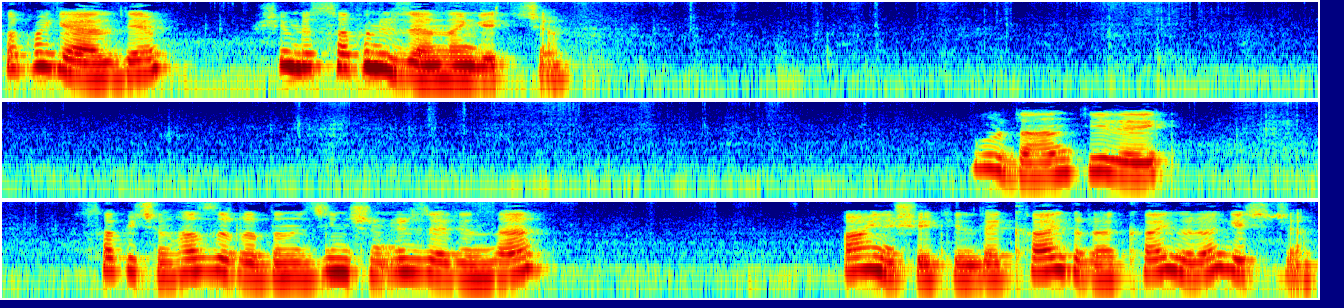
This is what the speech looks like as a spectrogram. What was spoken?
Sapa geldim. Şimdi sapın üzerinden geçeceğim. Buradan direkt sap için hazırladığım zincirin üzerinden aynı şekilde kaydıra kaydıra geçeceğim.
